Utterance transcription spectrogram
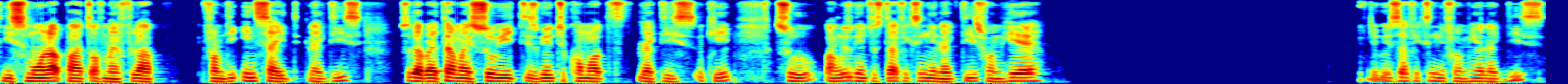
the smaller part of my flap from the inside like this so that by the time I sew it, it's going to come out like this, okay? So I'm just going to start fixing it like this from here. You're going to start fixing it from here like this.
